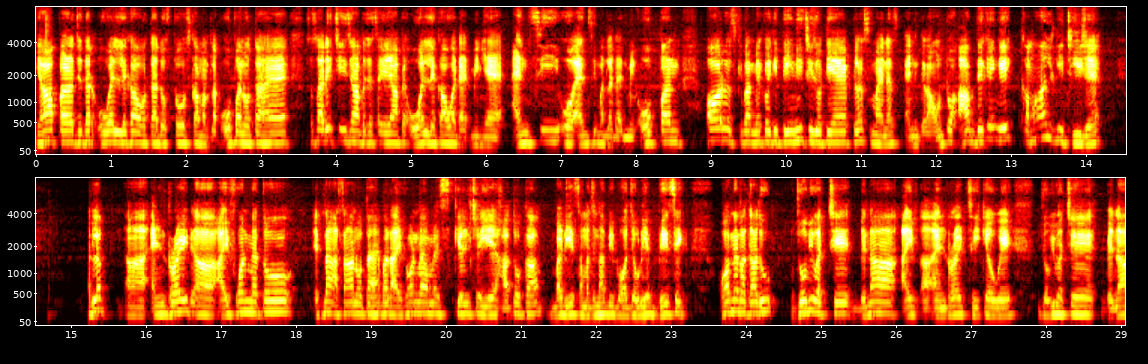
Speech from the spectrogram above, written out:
यहाँ पर जिधर ओएल लिखा होता है दोस्तों, उसका मतलब ओपन होता है। तो सारी चीज़ यहाँ पे जैसे यहाँ पे ओ एल लिखा हुआ डेट मीन ये एनसी ओ एनसी मतलब डेट मीन ओपन और उसके बाद मेरे को की तीन ही चीज़ होती है प्लस माइनस एंड ग्राउंड तो आप देखेंगे, कमाल की चीज़ है। मतलब एंड्रॉइड आईफोन में तो इतना आसान होता है बट आईफोन में हमें स्किल चाहिए हाथों का बट ये समझना भी बहुत ज़रूरी है। बेसिक और मैं बता दूँ, जो भी बच्चे बिना एंड्रॉयड सीखे हुए, जो भी बच्चे बिना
